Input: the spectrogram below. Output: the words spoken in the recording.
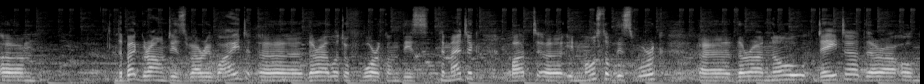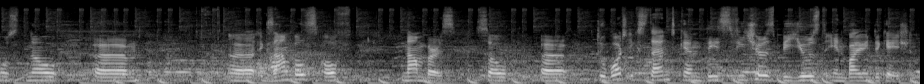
Um, the background is very wide. Uh, there are a lot of work on this thematic, but uh, in most of this work, uh, there are no data, there are almost no um, uh, examples of numbers. So, uh, to what extent can these features be used in bioindication?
